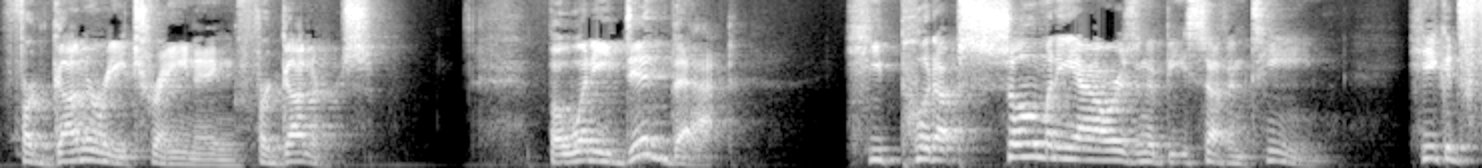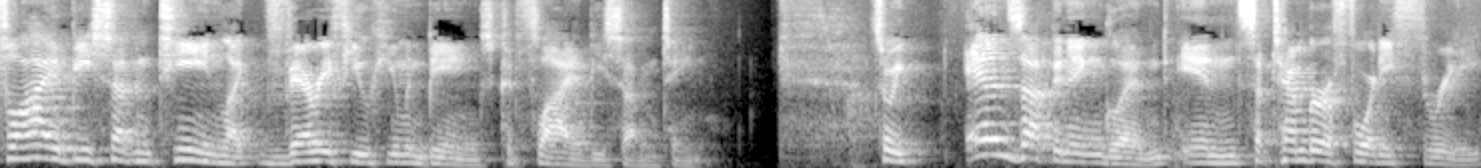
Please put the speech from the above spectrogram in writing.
for gunnery training for gunners. But when he did that, he put up so many hours in a B 17. He could fly a B 17 like very few human beings could fly a B 17. So he ends up in England in September of 43,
